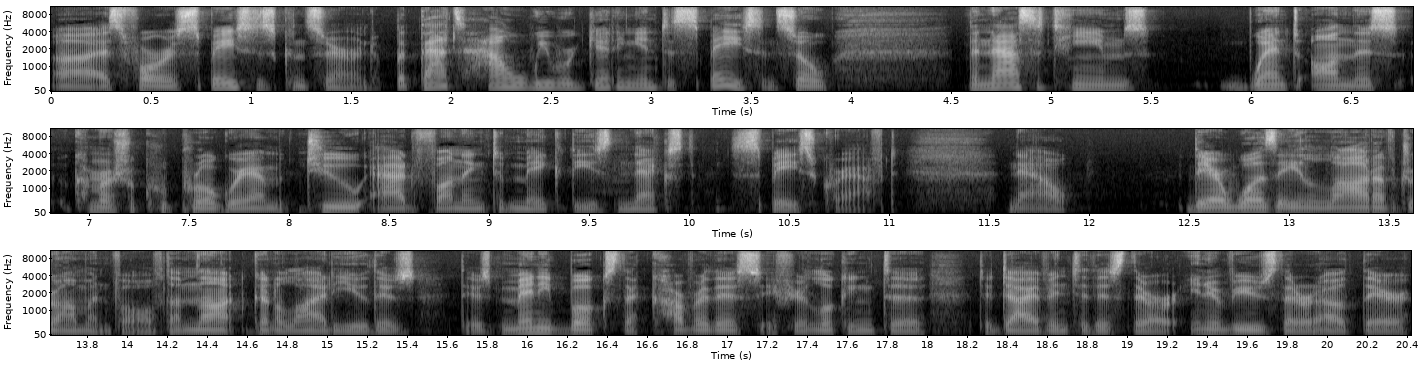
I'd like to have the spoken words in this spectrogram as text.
uh, as far as space is concerned. But that's how we were getting into space. And so the NASA teams went on this commercial crew program to add funding to make these next spacecraft. Now, there was a lot of drama involved. I'm not going to lie to you. There's there's many books that cover this. If you're looking to to dive into this, there are interviews that are out there.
